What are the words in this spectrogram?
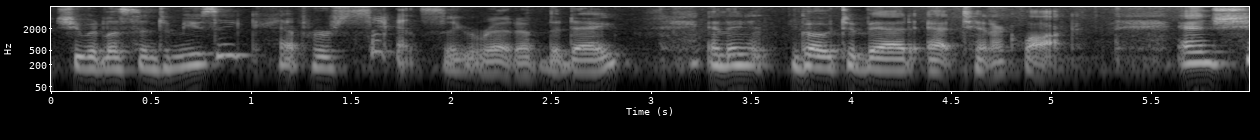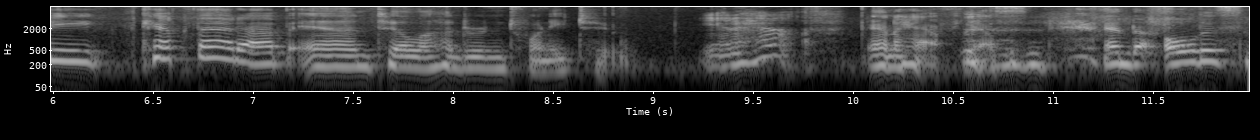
She would listen to music, have her second cigarette of the day, and then go to bed at 10 o'clock. And she kept that up until 122 And a half. and a half, yes. and the oldest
